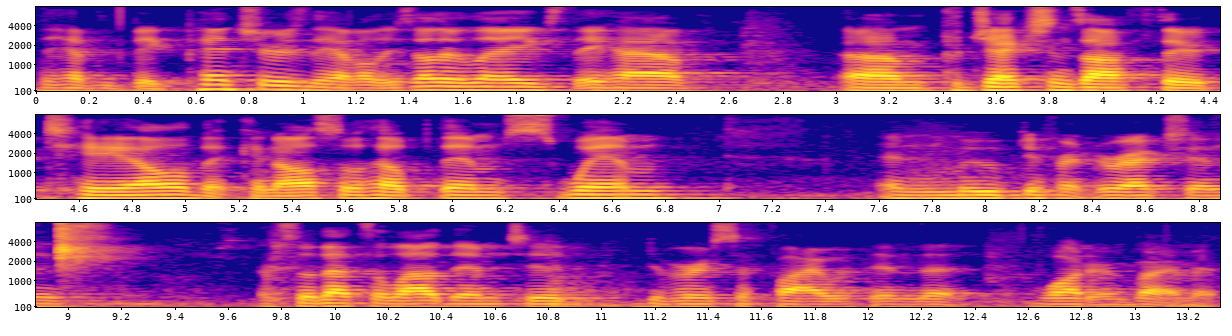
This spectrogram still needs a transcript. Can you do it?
they have the big pinchers. They have all these other legs. They have um, projections off their tail that can also help them swim and move different directions. And so that's allowed them to diversify within the water environment.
